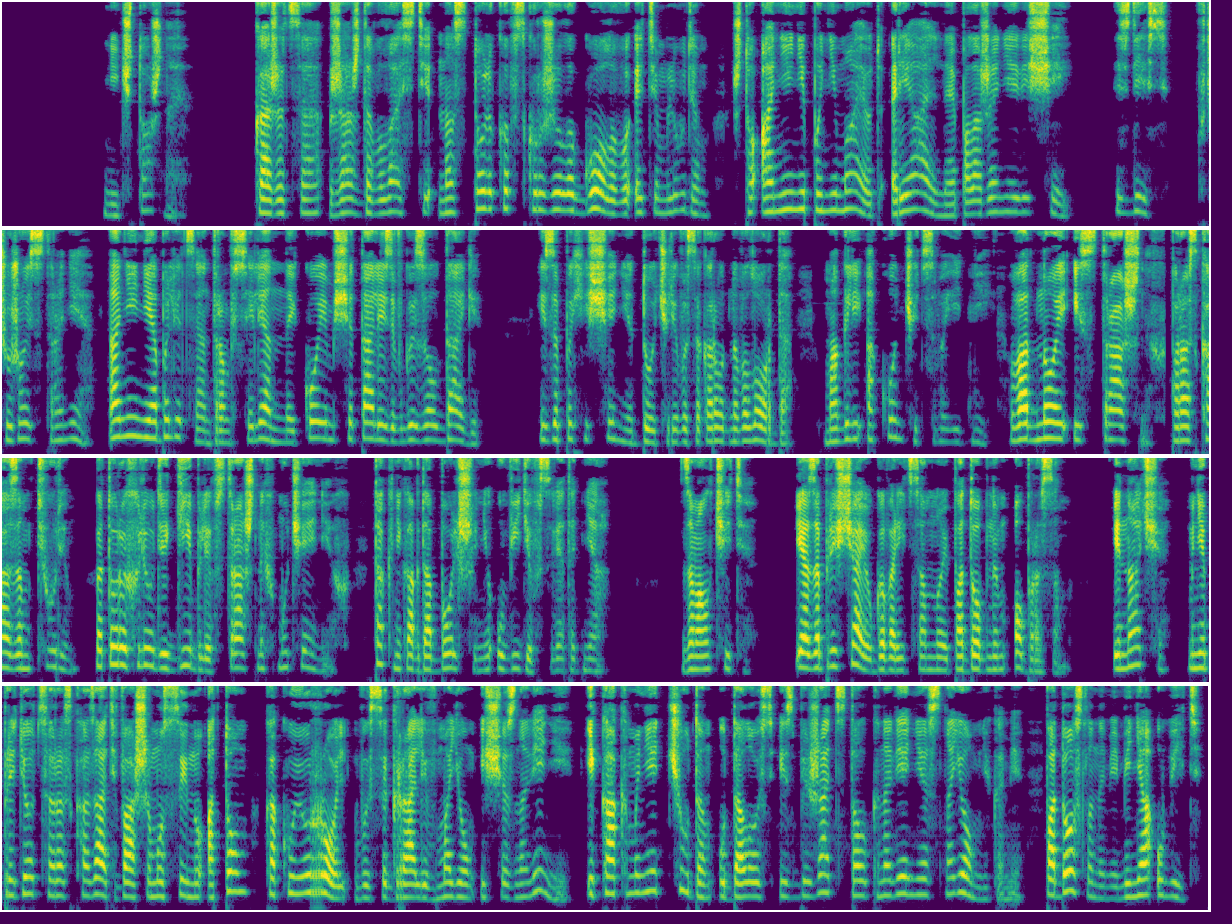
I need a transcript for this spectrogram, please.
ничтожное. Кажется, жажда власти настолько вскружила голову этим людям, что они не понимают реальное положение вещей. Здесь, в чужой стране, они не были центром вселенной, коим считались в Гызелдаге. Из-за похищения дочери высокородного лорда могли окончить свои дни в одной из страшных, по рассказам тюрем, в которых люди гибли в страшных мучениях, так никогда больше не увидев света дня. Замолчите. Я запрещаю говорить со мной подобным образом. Иначе мне придется рассказать вашему сыну о том, какую роль вы сыграли в моем исчезновении и как мне чудом удалось избежать столкновения с наемниками, подосланными меня убить.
